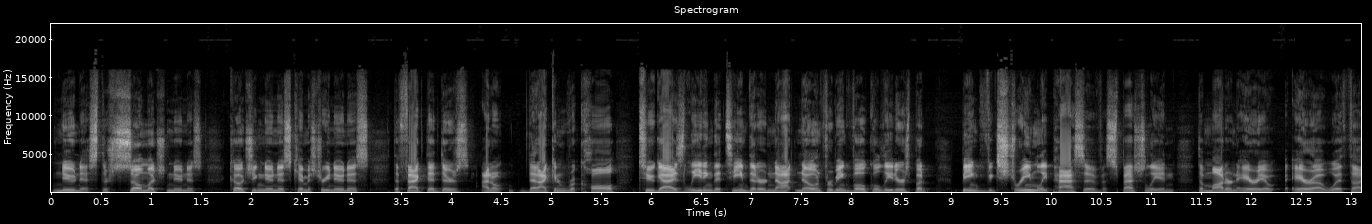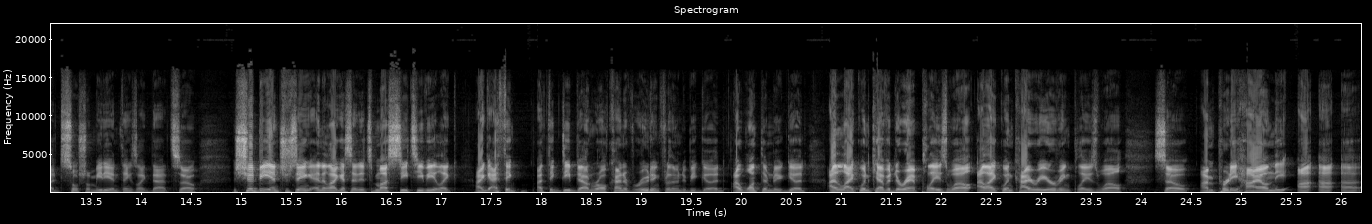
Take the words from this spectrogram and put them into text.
Newness. There's so much newness. Coaching newness, chemistry newness. The fact that there's I don't that I can recall two guys leading the team that are not known for being vocal leaders but being extremely passive, especially in the modern area era with uh, social media and things like that. So it should be interesting. And like I said, it's must see TV. Like I, I think I think deep down we're all kind of rooting for them to be good. I want them to be good. I like when Kevin Durant plays well. I like when Kyrie Irving plays well. So I'm pretty high on the uh, uh, uh,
